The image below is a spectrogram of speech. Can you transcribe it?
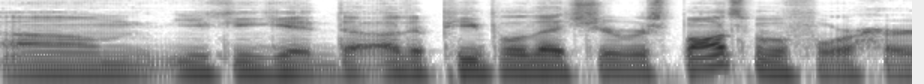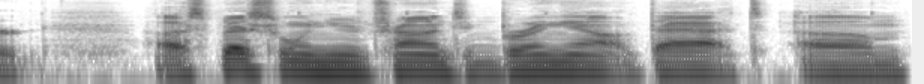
Um, you could get the other people that you're responsible for hurt, uh, especially when you're trying to bring out that um,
